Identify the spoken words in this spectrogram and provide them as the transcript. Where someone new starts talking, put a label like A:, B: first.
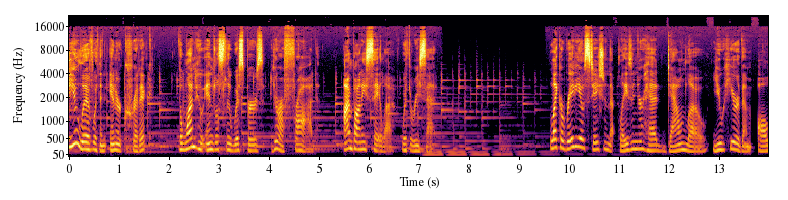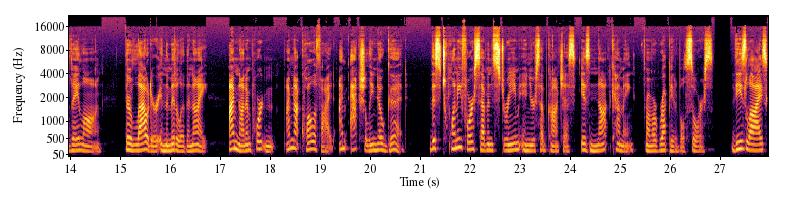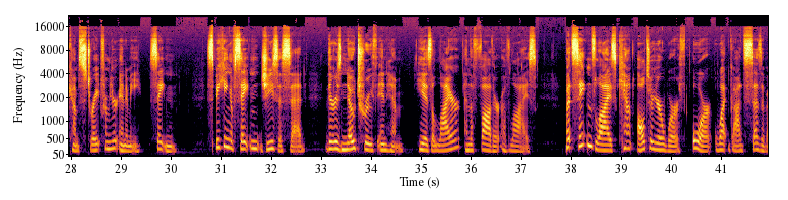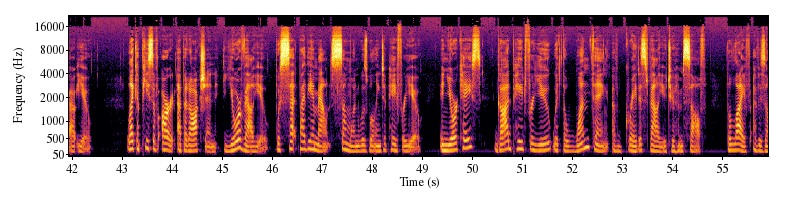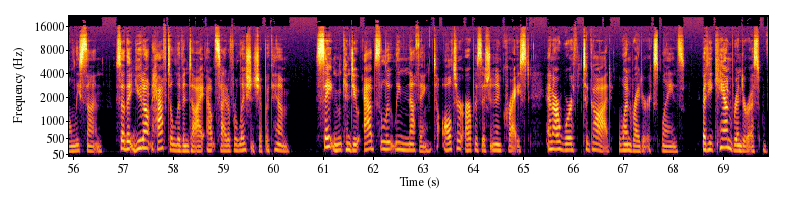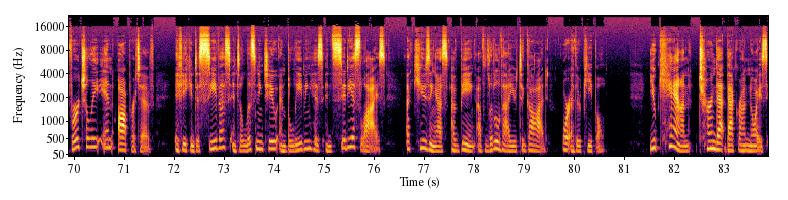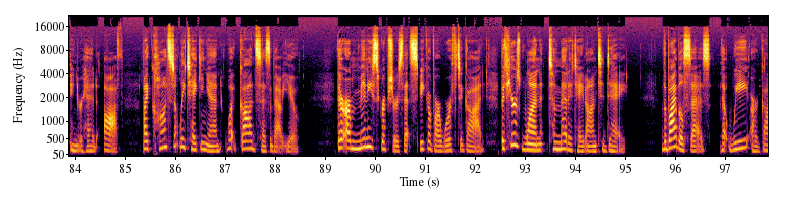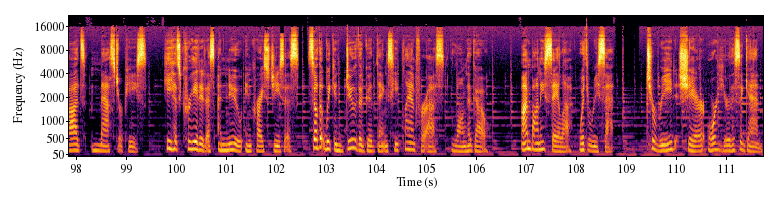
A: Do you live with an inner critic? The one who endlessly whispers, You're a fraud. I'm Bonnie Sala with Reset. Like a radio station that plays in your head down low, you hear them all day long. They're louder in the middle of the night. I'm not important. I'm not qualified. I'm actually no good. This 24 7 stream in your subconscious is not coming from a reputable source. These lies come straight from your enemy, Satan. Speaking of Satan, Jesus said, There is no truth in him. He is a liar and the father of lies. But Satan's lies can't alter your worth or what God says about you. Like a piece of art up at auction, your value was set by the amount someone was willing to pay for you. In your case, God paid for you with the one thing of greatest value to himself the life of his only son so that you don't have to live and die outside of relationship with Him. Satan can do absolutely nothing to alter our position in Christ and our worth to God, one writer explains. But he can render us virtually inoperative if he can deceive us into listening to and believing his insidious lies, accusing us of being of little value to God or other people. You can turn that background noise in your head off by constantly taking in what God says about you. There are many scriptures that speak of our worth to God, but here's one to meditate on today. The Bible says that we are God's masterpiece. He has created us anew in Christ Jesus so that we can do the good things He planned for us long ago. I'm Bonnie Sala with Reset. To read, share, or hear this again,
